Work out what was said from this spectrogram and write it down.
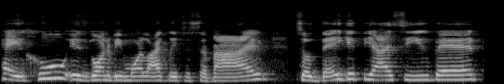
hey, who is going to be more likely to survive? So they get the ICU bed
